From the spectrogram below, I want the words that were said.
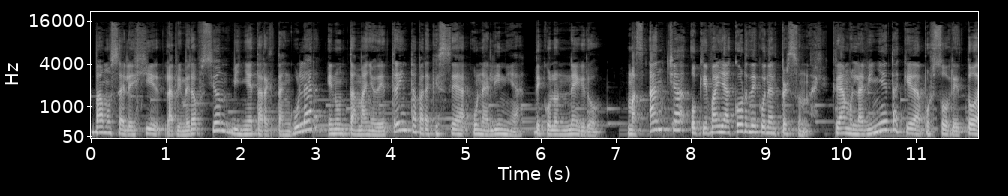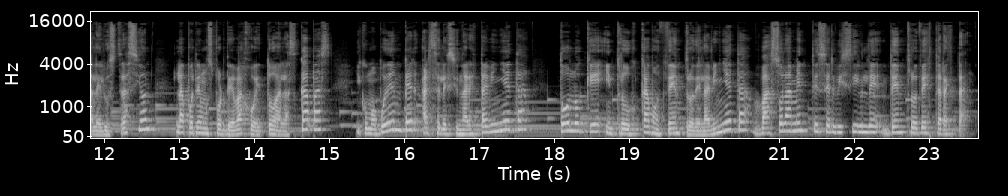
Vamos a elegir la primera opción, viñeta rectangular, en un tamaño de 30 para que sea una línea de color negro más ancha o que vaya acorde con el personaje. Creamos la viñeta, queda por sobre toda la ilustración, la ponemos por debajo de todas las capas y como pueden ver al seleccionar esta viñeta todo lo que introduzcamos dentro de la viñeta va solamente a ser visible dentro de este rectángulo.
